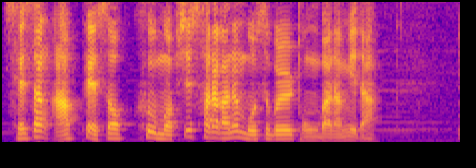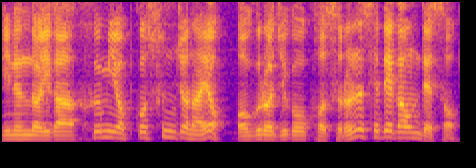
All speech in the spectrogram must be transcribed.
세상 앞에서 흠없이 살아가는 모습을 동반합니다. 이는 너희가 흠이 없고 순전하여 어그러지고 거스르는 세대 가운데서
